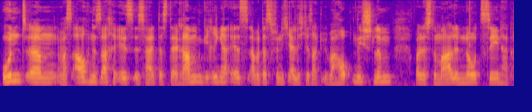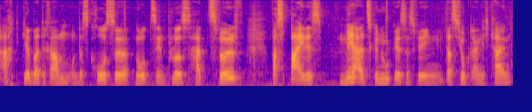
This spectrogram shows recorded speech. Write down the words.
Und ähm, was auch eine Sache ist, ist halt, dass der RAM geringer ist, aber das finde ich ehrlich gesagt überhaupt nicht schlimm, weil das normale Note 10 hat 8 GB RAM und das große Note 10 Plus hat 12, was beides mehr als genug ist, deswegen, das juckt eigentlich keinen.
